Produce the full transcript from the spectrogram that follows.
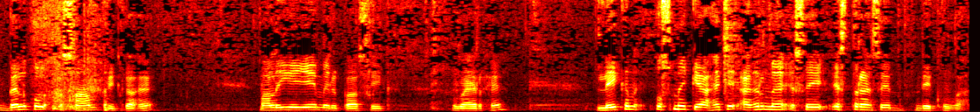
बिल्कुल आसान तरीका है। मान लीजिए ये मेरे पास एक वायर है। लेकिन उसमें क्या है कि अगर मैं इसे इस तरह से देखूँगा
